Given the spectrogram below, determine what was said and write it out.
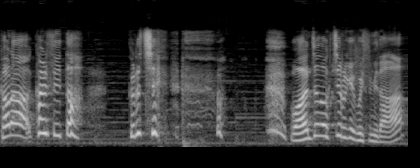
가라 갈 수 있다 그렇지 완전 억지로 깨고 있습니다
